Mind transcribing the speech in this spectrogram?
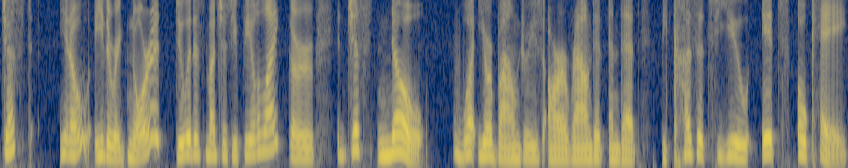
just you know either ignore it do it as much as you feel like or just know what your boundaries are around it and that because it's you, it's okay.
